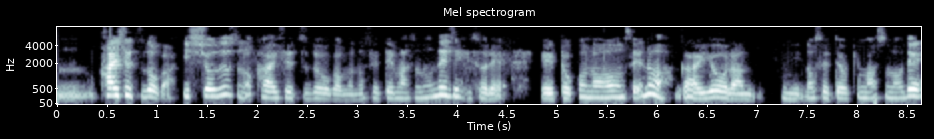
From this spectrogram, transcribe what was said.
うん、解説動画、一章ずつの解説動画も載せてますので、ぜひそれ、えっ、ー、と、この音声の概要欄に載せておきますので、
